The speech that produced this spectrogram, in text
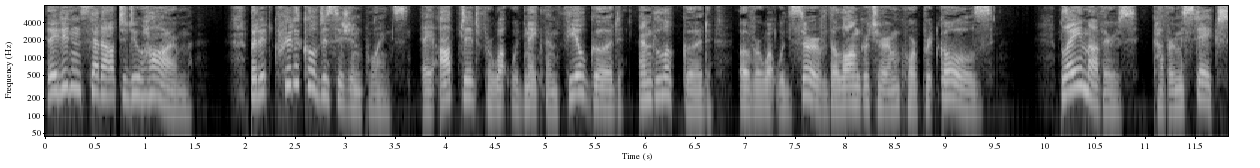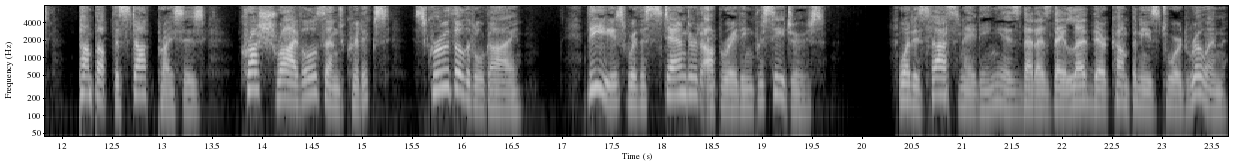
They didn't set out to do harm. But at critical decision points, they opted for what would make them feel good and look good over what would serve the longer-term corporate goals. Blame others, cover mistakes, pump up the stock prices, crush rivals and critics, screw the little guy. These were the standard operating procedures. What is fascinating is that as they led their companies toward ruin,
